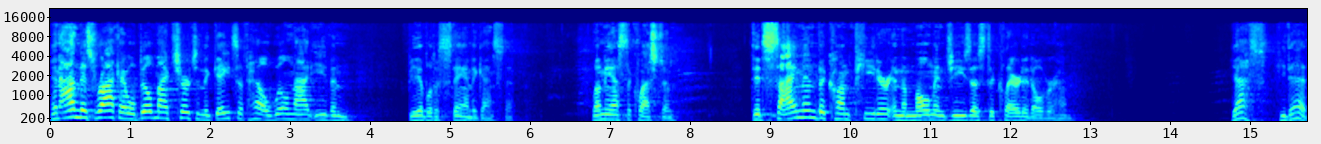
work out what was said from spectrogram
And on this rock I will build my church, and the gates of hell will not even be able to stand against it. Let me ask the question did Simon become Peter in the moment Jesus declared it over him? Yes, he did.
